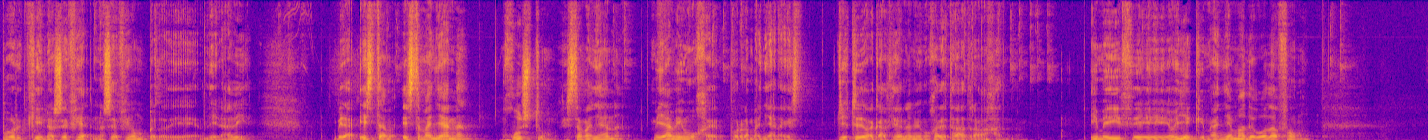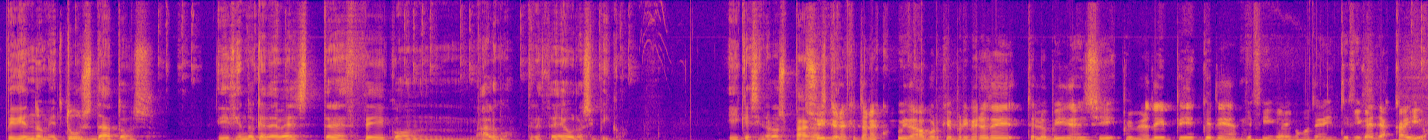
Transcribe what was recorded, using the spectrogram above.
Porque no se fía, no se fía un pero de, nadie. Mira, esta, esta mañana, justo esta mañana, me llama mi mujer por la mañana. Que yo estoy de vacaciones, mi mujer estaba trabajando. Y me dice, oye, que me han llamado de Vodafone pidiéndome tus datos y diciendo que debes 13 con algo, 13 euros y pico y que si no los pagas. Sí, tienes que tener cuidado porque primero te, lo piden, sí. Primero te piden que te identifiques y como te identificas ya has caído.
